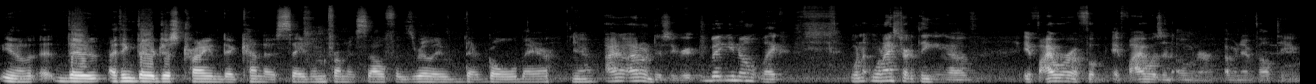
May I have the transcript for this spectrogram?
You know, they're. I think they're just trying to kind of save him from himself. Is really their goal there. Yeah, I don't, I don't disagree. But you know, like when when I start thinking of if I were a foot, if I was an owner of an NFL team,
